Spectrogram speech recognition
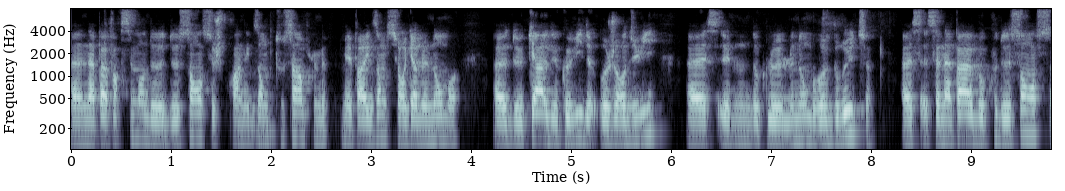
euh, n'a pas forcément de, sens. Je prends un exemple tout simple, mais, par exemple si on regarde le nombre de cas de Covid aujourd'hui, euh, donc le, nombre brut, ça n'a pas beaucoup de sens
